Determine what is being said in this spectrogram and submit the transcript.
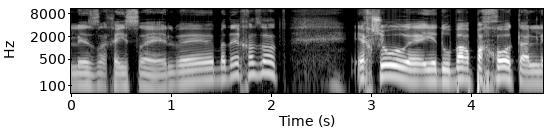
לאזרחי ישראל, ובדרך הזאת איכשהו ידובר פחות על,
